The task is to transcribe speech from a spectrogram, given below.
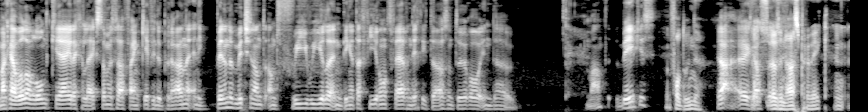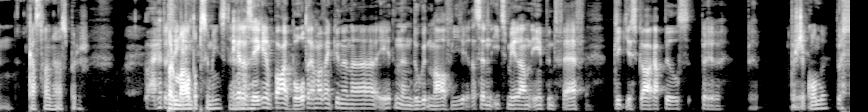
Maar gaat wel een loon krijgen dat gelijk staat met dat van Kevin De Bruyne. En ik ben een beetje aan, het- aan het freewheelen en ik denk dat dat 435.000 euro in de maand, week is. Voldoende. Ja, gaat zo... dat is een huis per week. Een, een kast van een huis per, er zeker- maand op zijn minst. Je eh. gaat er zeker een paar boterhammen van kunnen eh, eten en doe het maal 4. Dat zijn iets meer dan 1,5 blikjes carapils per, per, seconde. per,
